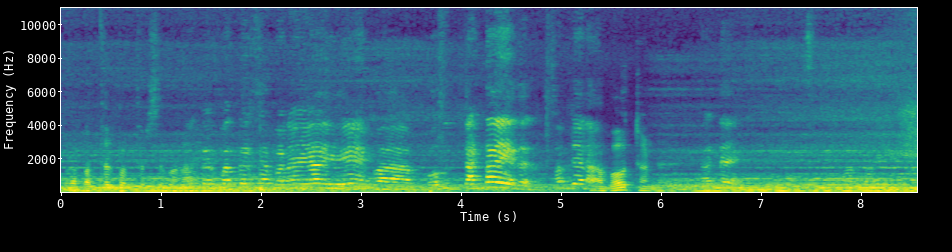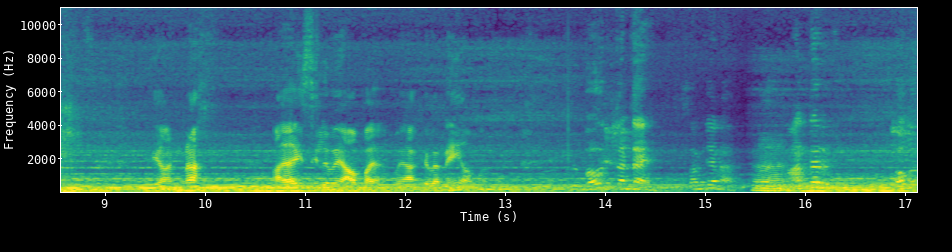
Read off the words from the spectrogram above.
पूरा पत्थर पत्थर से बना पत्थर पत्थर से बनाया ये बहुत ठंडा है इधर समझा ना? हाँ बहुत ठंडा है। ठंडा है। ये अन्ना आया इसीलिए मैं आ पाया मैं अकेला नहीं आ पाया बहुत ठंडा है समझा ना? हाँ। अंदर बहुत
